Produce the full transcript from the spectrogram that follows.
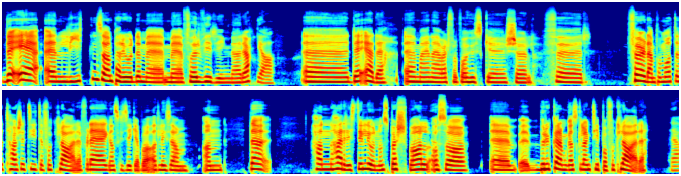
Det er en liten sånn periode med, med forvirring der, ja. Ja. Eh, det er det, jeg mener jeg i hvert fall på å huske sjøl. Før, før de på en måte tar seg tid til å forklare, for det er jeg ganske sikker på at liksom Han, det, han Harry stiller jo noen spørsmål, og så eh, bruker de ganske lang tid på å forklare. Ja.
